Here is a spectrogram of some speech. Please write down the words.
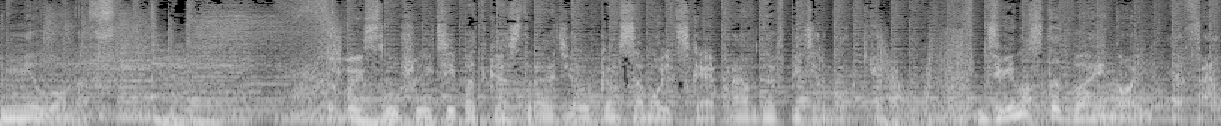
Милонов. Вы слушаете подкаст радио «Комсомольская правда» в Петербурге. 92.0 FM.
